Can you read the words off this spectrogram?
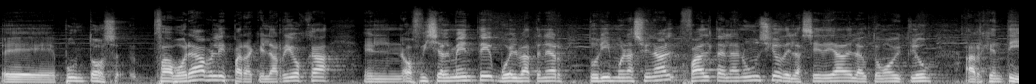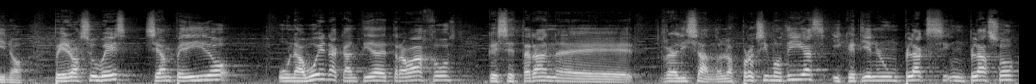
eh, puntos favorables para que La Rioja oficialmente vuelva a tener turismo nacional. Falta el anuncio de la CDA del Automóvil Club Argentino. Pero a su vez se han pedido una buena cantidad de trabajos que se estarán eh, realizando en los próximos días y que tienen un plazo, un plazo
